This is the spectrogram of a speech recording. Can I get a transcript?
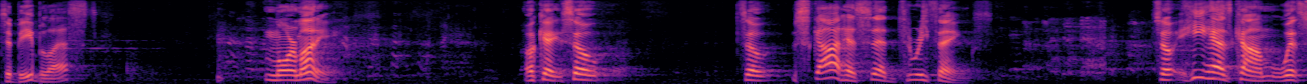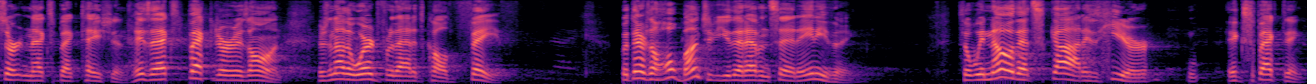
to be blessed, more money. Okay, so so Scott has said three things. So he has come with certain expectations. His expector is on. There's another word for that, it's called faith. But there's a whole bunch of you that haven't said anything. So we know that Scott is here expecting.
